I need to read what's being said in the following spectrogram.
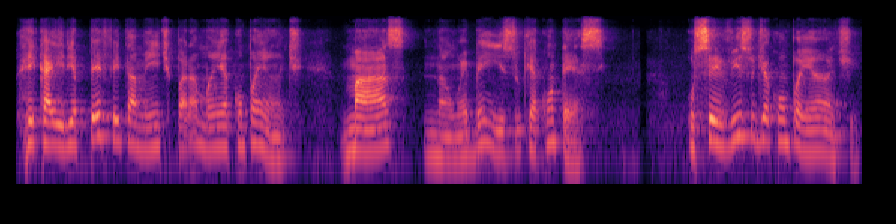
recairia perfeitamente para a mãe acompanhante, mas não é bem isso que acontece. O serviço de acompanhante,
